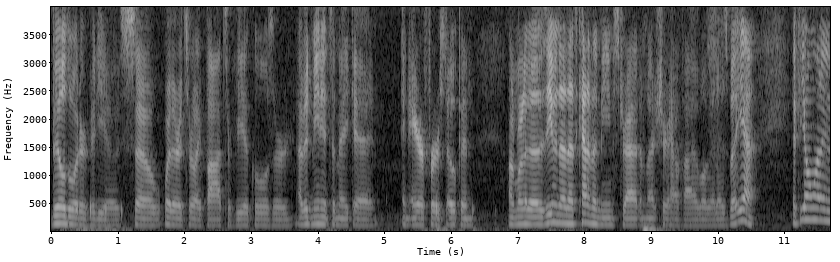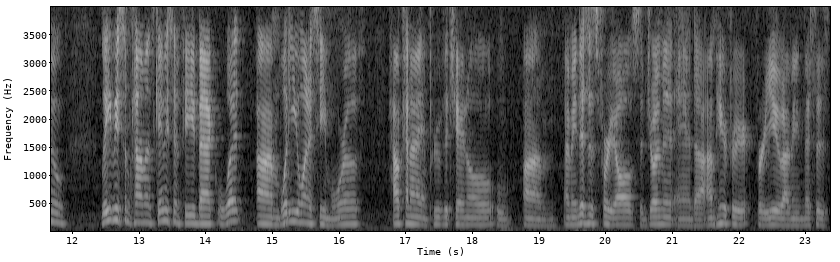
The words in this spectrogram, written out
build order videos. So whether it's like bots or vehicles, or I've been meaning to make a an air first open on one of those, even though that's kind of a meme strat. I'm not sure how viable that is, but yeah, if y'all want to leave me some comments, give me some feedback. What um, what do you want to see more of? How can I improve the channel? Um, I mean, this is for y'all's enjoyment, and uh, I'm here for for you. I mean, this is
